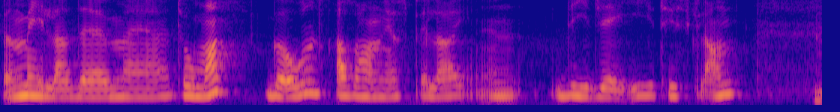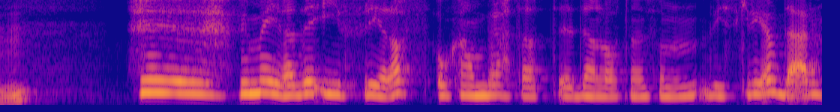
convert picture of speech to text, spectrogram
jag mejlade med Thomas Gold, alltså han jag spelar en DJ i Tyskland. Mm. Eh, Vi mejlade i fredags och han berättade att eh, den låten som vi skrev där,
